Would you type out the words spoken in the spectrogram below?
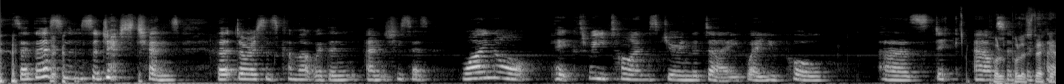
So there's some suggestions that Doris has come up with, and, and she says, why not pick three times during the day where you pull a stick out Pull- of pull a the stick cup,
